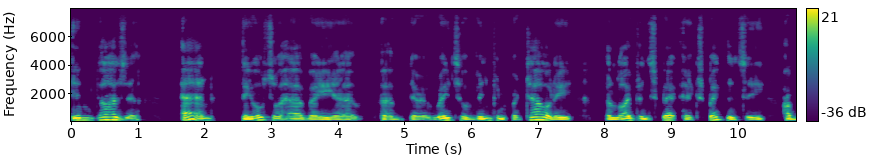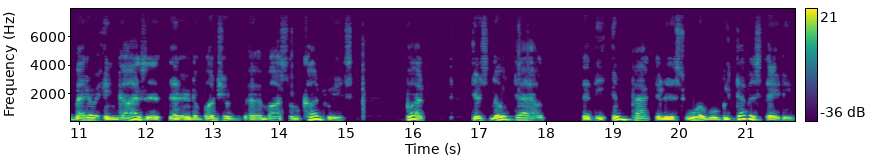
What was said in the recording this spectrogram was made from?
in, Gaza, and they also have a uh, uh, their rates of infant mortality and life expectancy are better in Gaza than in a bunch of uh, Muslim countries. But there's no doubt that the impact of this war will be devastating.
